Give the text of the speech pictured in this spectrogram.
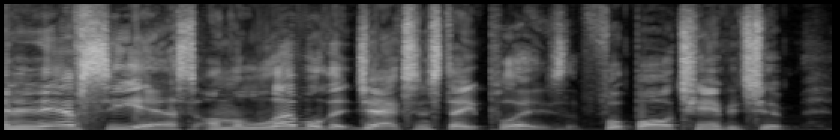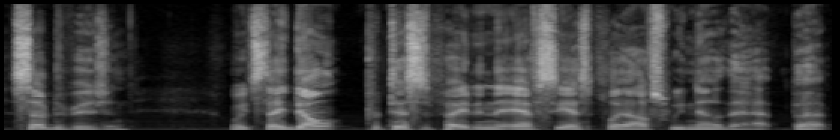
And in FCS, on the level that Jackson State plays, the football championship subdivision, which they don't participate in the FCS playoffs. We know that, but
